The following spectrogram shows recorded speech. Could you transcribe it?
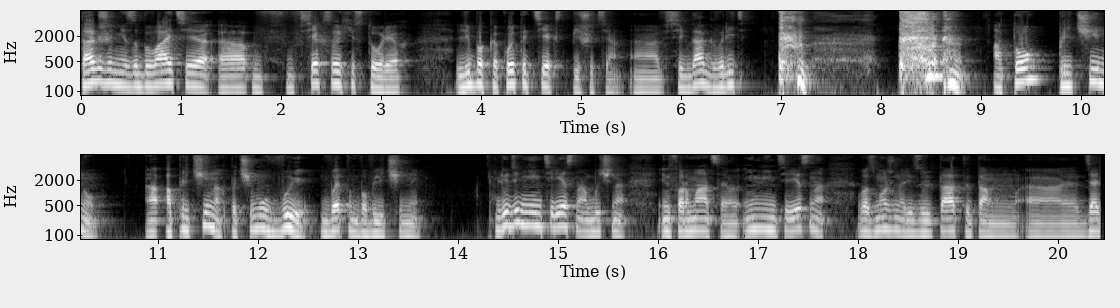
Также не забывайте э, в всех своих историях, либо какой-то текст пишите, э, всегда говорить о том причину, о, о причинах, почему вы в этом вовлечены. Людям не интересна обычно информация, им не интересно, возможно, результаты там э, дяди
